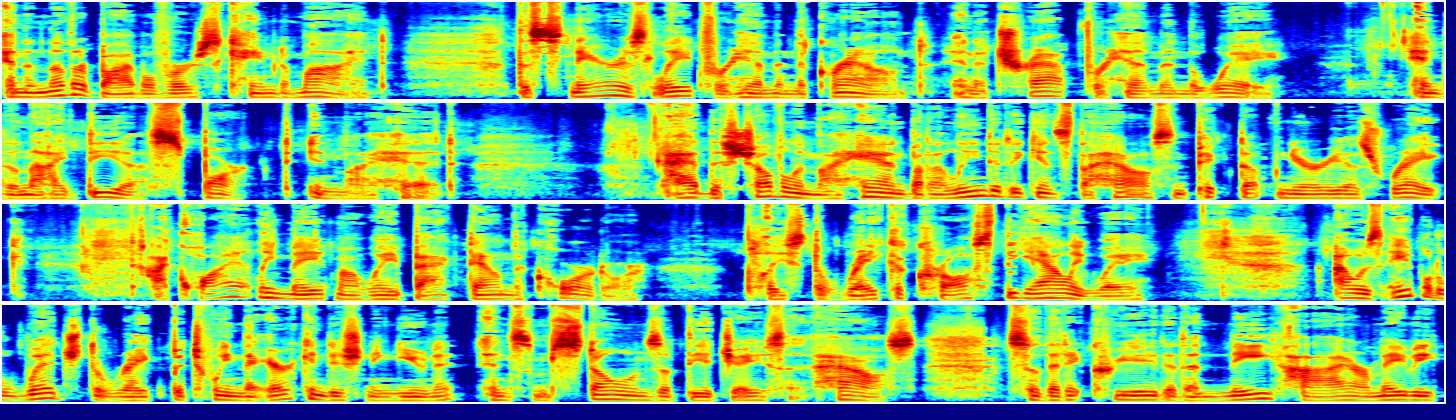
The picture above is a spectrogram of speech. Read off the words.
and another Bible verse came to mind. The snare is laid for him in the ground, and a trap for him in the way. And an idea sparked in my head. I had the shovel in my hand, but I leaned it against the house and picked up Neria's rake. I quietly made my way back down the corridor, placed the rake across the alleyway, I was able to wedge the rake between the air conditioning unit and some stones of the adjacent house so that it created a knee high or maybe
